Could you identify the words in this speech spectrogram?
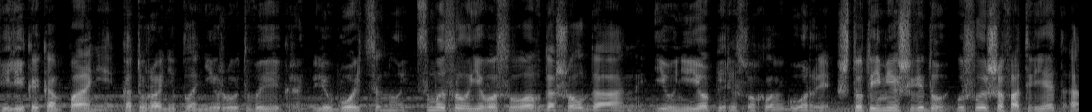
великой кампании, которую они планируют выиграть любой ценой. Смысл его слов дошел до Анны, и у нее пересохло в горле. «Что ты имеешь в виду?» Услышав ответ, она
